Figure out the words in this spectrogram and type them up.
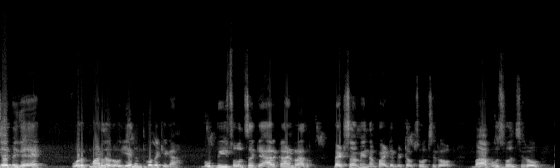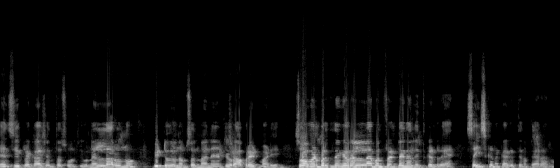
ಜೆ ಪಿಗೆ ವರ್ಕ್ ಮಾಡಿದವರು ಏನು ಅಂದ್ಕೋಬೇಕೀಗ ಗುಬ್ಬಿ ಸೋಲ್ಸಕ್ಕೆ ಯಾರು ಕಾರಣರಾದ್ರು? ಬೆಟ್ಸ್ವಾಮಿ ನಮ್ಮ ಪಾರ್ಟಿ ಬಿಟ್ಟೋಗಿ ಸೋಲ್ಸಿರೋ, ಬಾಬು ಸೋಲ್ಸಿರೋ, ಎನ್ ಸಿ ಪ್ರಕಾಶ್ ಅಂತ ಸೋಲ್ಸಿ ಇವ್ರನ್ನೆಲ್ಲರೂ ಬಿಟ್ಟು ನಮ್ಮ ಸನ್ಮಾನ್ಯ ಎಂ ಪಿ ಅವ್ರು ಆಪ್ರೇಟ್ ಮಾಡಿ, ಸೋಮಣ್ಣ ಬರ್ತಿದ್ದಂಗೆ ಅವರೆಲ್ಲ ಬಂದು ಫ್ರಂಟ್ ಲೈನಲ್ಲಿ ನಿಂತ್ಕೊಂಡ್ರೆ ಸಹಿಸ್ಕೊಳಕ್ಕಾಗುತ್ತೆ ಯಾರು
